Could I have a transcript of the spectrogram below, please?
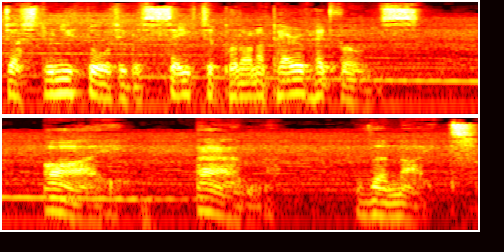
Just when you thought it was safe to put on a pair of headphones, I am the Night.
